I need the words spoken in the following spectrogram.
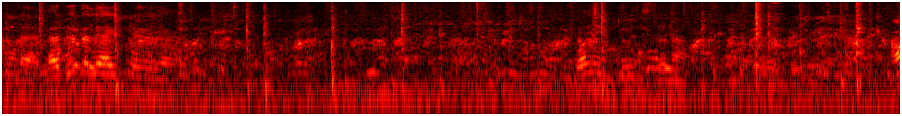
இல்லை எல்லாத்தையும் தள்ளி ஆகிட்டு குழந்தைங்க ட்வின்ஸ் தானே? ஆ?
